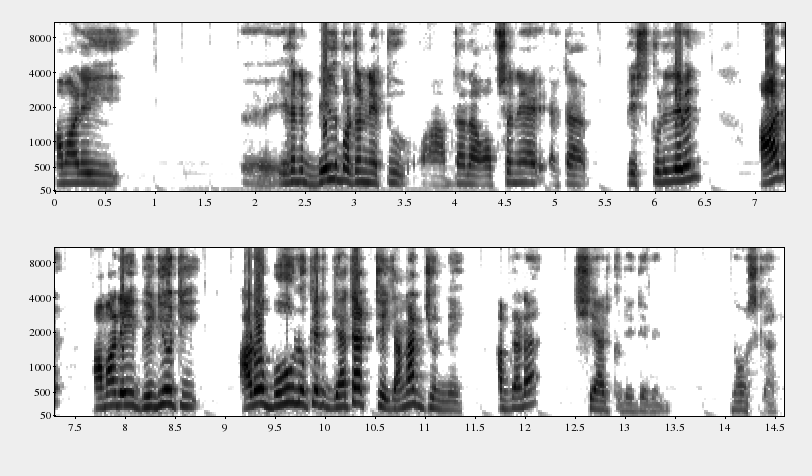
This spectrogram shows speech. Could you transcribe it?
আমার এই, এখানে বেল বটনে একটু আপনারা অপশানে একটা প্রেস করে দেবেন। আর আমার এই ভিডিওটি আরও বহু লোকের জ্ঞাতার্থে জানার জন্যে আপনারা শেয়ার করে দেবেন। নমস্কার।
